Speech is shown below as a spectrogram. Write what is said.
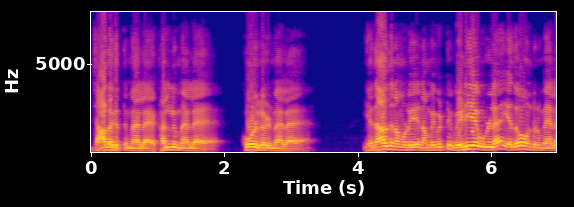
ஜாதகத்து மேல கல்லு மேல கோள்கள் மேல ஏதாவது நம்முடைய நம்மை விட்டு வெளியே உள்ள ஏதோ ஒன்று மேல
